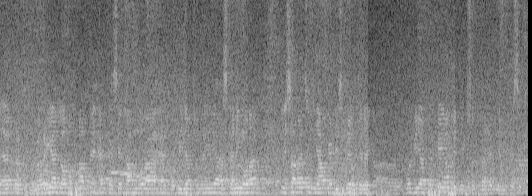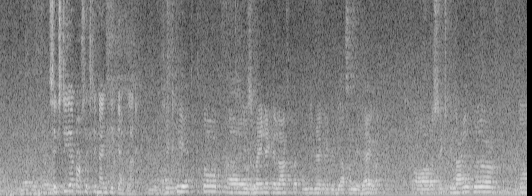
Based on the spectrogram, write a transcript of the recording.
प्रक्रिया जो हम अपनाते हैं कैसे काम हो रहा है कॉपी जाँच हो रही है स्कैनिंग हो रहा है ये सारा चीज़ यहाँ पे डिस्प्ले होते रहेगा कोई भी आकर के यहाँ पे देख सकता है कि हम कैसे काम हैं। 68 और 69 की क्या प्लानिंग सिक्सटी एट तो इस महीने के लास्ट तक उम्मीद है कि विज्ञापन में जाएगा और सिक्सटी नाइन्थ तो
